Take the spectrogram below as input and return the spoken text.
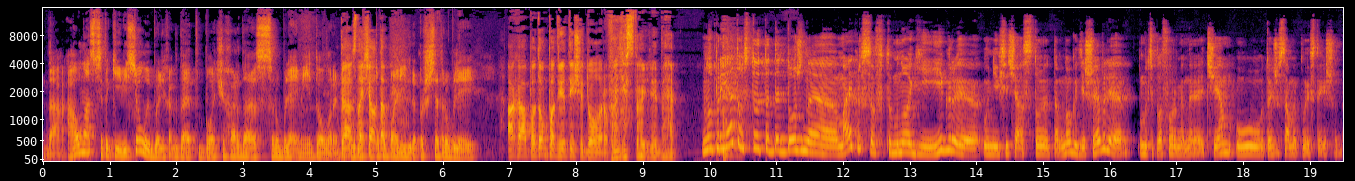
Да, а у нас все такие веселые были, когда это была чехарда с рублями и долларами. Да, когда сначала все там- покупали игры по 60 рублей. Ага, а потом по 2000 долларов они стоили, да. Но при этом стоит отдать должное Microsoft. Многие игры у них сейчас стоят намного дешевле, мультиплатформенные, чем у той же самой PlayStation.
